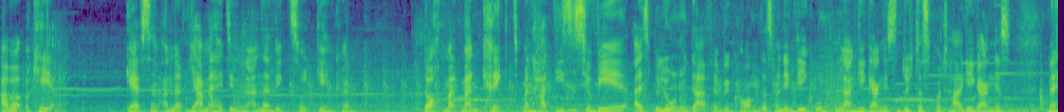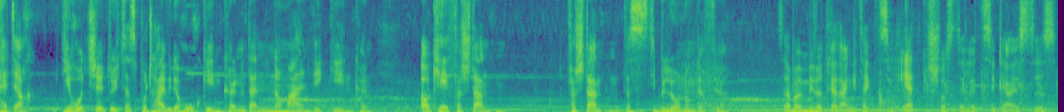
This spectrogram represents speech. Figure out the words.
Aber okay, gäbe es einen anderen... Ja, man hätte den anderen Weg zurückgehen können. Doch, man, man kriegt... Man hat dieses Juwel als Belohnung dafür bekommen, dass man den Weg unten lang gegangen ist und durch das Portal gegangen ist. Man hätte auch die Rutsche durch das Portal wieder hochgehen können und dann den normalen Weg gehen können. Okay, verstanden. Verstanden. Das ist die Belohnung dafür. Aber mir wird gerade angezeigt, dass im Erdgeschoss der letzte Geist ist.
